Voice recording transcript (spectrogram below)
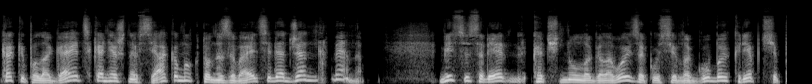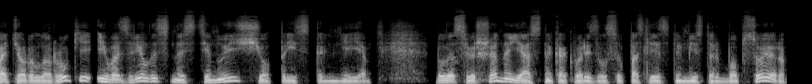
как и полагается, конечно, всякому, кто называет себя джентльменом. Миссис Ред качнула головой, закусила губы, крепче потерла руки и возрелась на стену еще пристальнее. Было совершенно ясно, как выразился впоследствии мистер Боб Сойер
